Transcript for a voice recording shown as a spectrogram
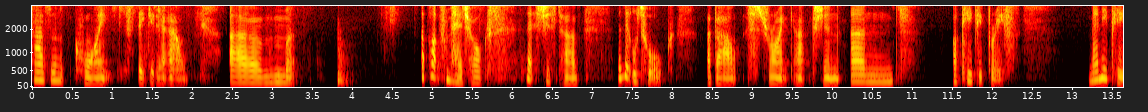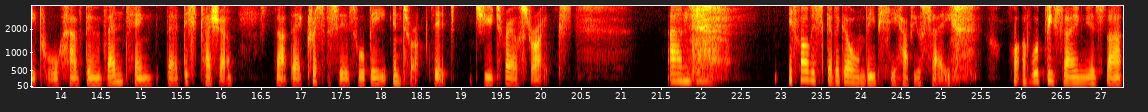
hasn't quite figured it out. Um, apart from hedgehogs, let's just have a little talk about strike action and I'll keep it brief. Many people have been venting their displeasure that their Christmases will be interrupted due to rail strikes. And if I was going to go on BBC Have Your Say, what I would be saying is that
